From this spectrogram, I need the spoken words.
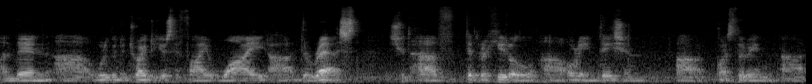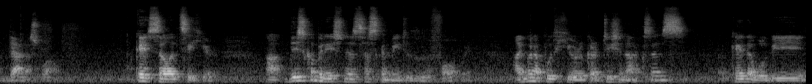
and then uh, we're going to try to justify why uh, the rest should have tetrahedral uh, orientation uh, considering uh, that as well. Okay, so let's see here. this combination is asking me to do the following. I'm going to put here a Cartesian axis, Okay, that will be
